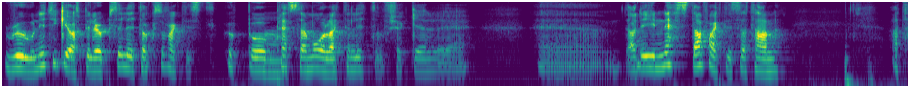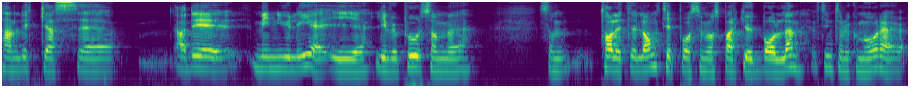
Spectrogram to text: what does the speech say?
Rooney tycker jag spelar upp sig lite också faktiskt. Upp och Ja. pressar målvakten lite och försöker... Eh, eh, ja, det är ju nästan faktiskt att han att han lyckas... Eh, ja, det är Mignolet i Liverpool som, eh, som tar lite lång tid på sig med att sparka ut bollen. Jag vet inte om du kommer ihåg det här.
